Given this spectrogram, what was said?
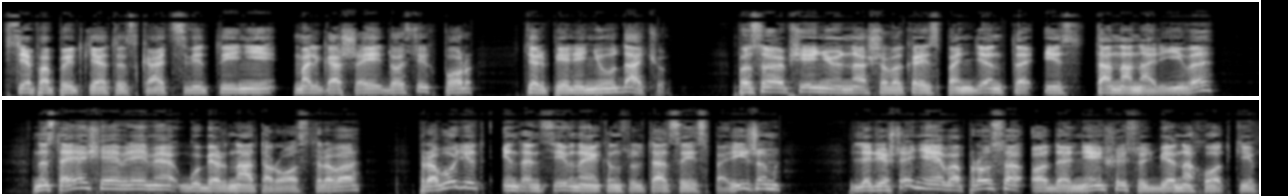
Все попытки отыскать святыни мальгашей до сих пор терпели неудачу. По сообщению нашего корреспондента из Тананариве, в настоящее время губернатор острова проводит интенсивные консультации с Парижем для решения вопроса о дальнейшей судьбе находки.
